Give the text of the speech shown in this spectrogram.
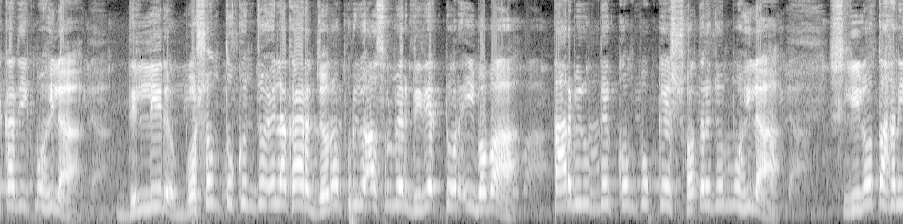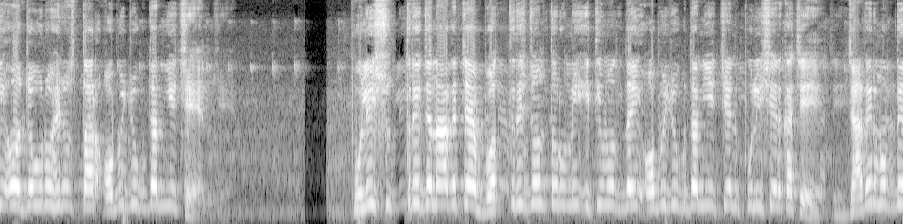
একাধিক মহিলা। দিল্লির বসন্তকুঞ্জ এলাকার জনপ্রিয় আশ্রমের ডিরেক্টর এই বাবা, তার বিরুদ্ধে কমপক্ষে সতেরো জন মহিলা শ্লীলতাহানি ও যৌন হেনস্থার অভিযোগ জানিয়েছেন। পুলিশ সূত্রে জানা গেছে, বত্রিশ জন তরুণী ইতিমধ্যেই অভিযোগ জানিয়েছেন পুলিশের কাছে, যাদের মধ্যে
